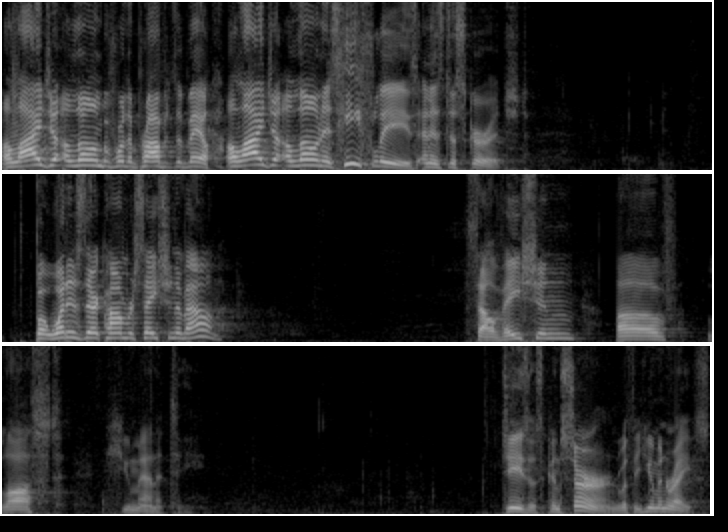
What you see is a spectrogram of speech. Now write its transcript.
Elijah alone before the prophets of Baal, Elijah alone as he flees and is discouraged. But what is their conversation about? Salvation of lost humanity. Jesus, concerned with the human race,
